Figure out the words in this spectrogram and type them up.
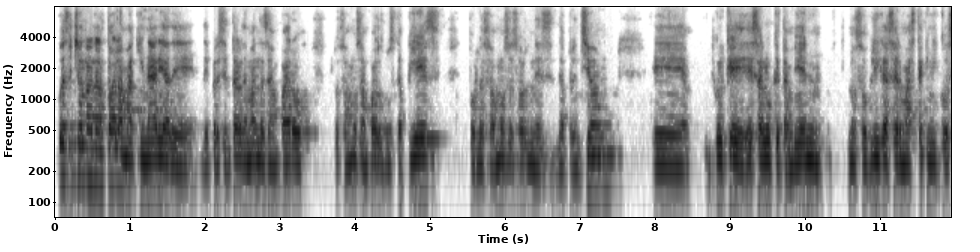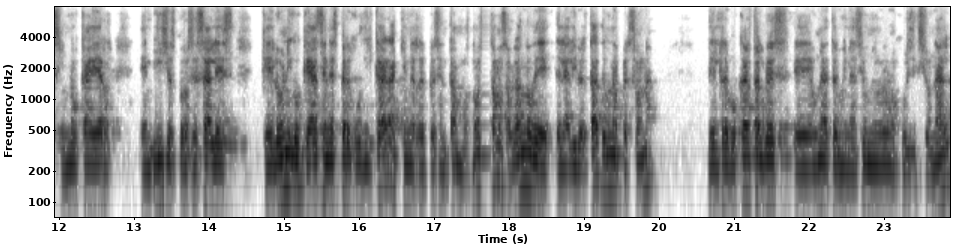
pues echando a andar toda la maquinaria de, presentar demandas de amparo, los famosos amparos buscapiés, por las famosas órdenes de aprehensión. Eh, creo que es algo que también nos obliga a ser más técnicos y no caer en vicios procesales que lo único que hacen es perjudicar a quienes representamos, ¿no? Estamos hablando de, la libertad de una persona, del revocar tal vez eh, una determinación de un órgano jurisdiccional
